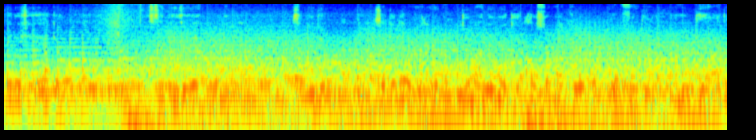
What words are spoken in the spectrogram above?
ပြီးလို့ရှိရင်ကျွန်တော် setting ဆိုရအောင်ထောက်လိုက် setting တွေဝင်လာ setting တွေဝင်လာရင်ဒီမှာနေပြီးဒီ outside clip ကိုပြန်ဖွင့်ထားတယ်နော်ဒီအားကြ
